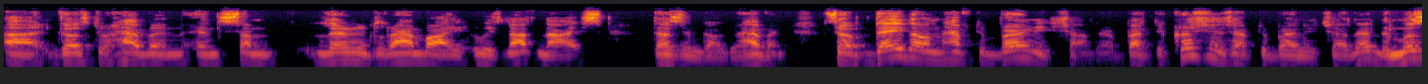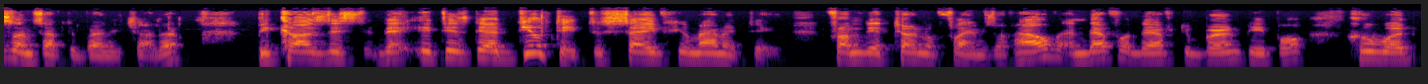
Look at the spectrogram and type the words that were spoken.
uh, goes to heaven, and some learned rabbi who is not nice doesn't go to heaven. So they don't have to burn each other, but the Christians have to burn each other, the Muslims have to burn each other, because this, they, it is their duty to save humanity from the eternal flames of hell, and therefore they have to burn people who would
